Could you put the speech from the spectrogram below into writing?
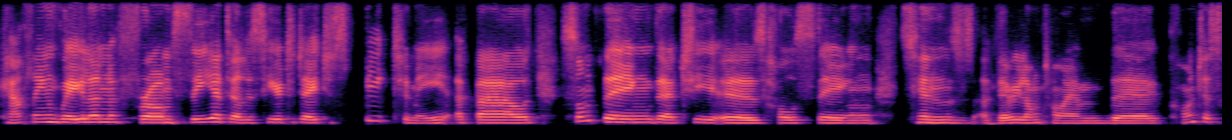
Kathleen Whalen from Seattle is here today to speak to me about something that she is hosting since a very long time the Conscious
